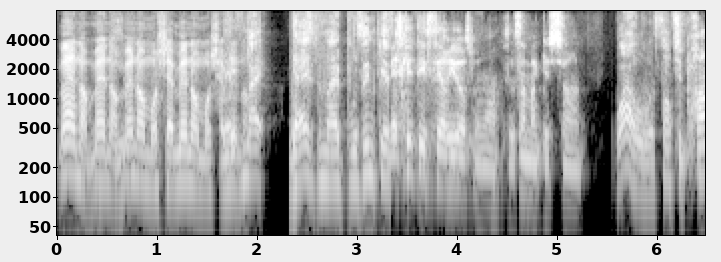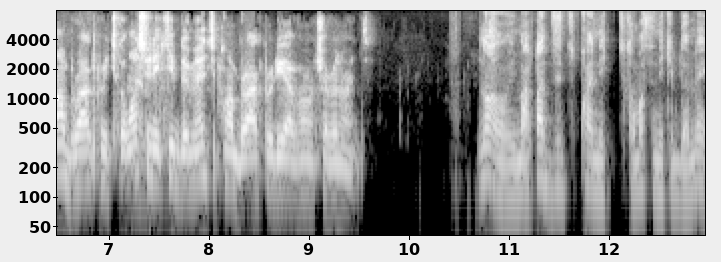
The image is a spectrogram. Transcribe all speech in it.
Mais non, mais non, mais non, mon cher, mais non, mon cher, Mais non. Guys, vous m'avez posé une Mais est-ce que question. tu es sérieux en ce moment? C'est ça ma question. Waouh, sans- Tu prends Brock Purdy. Tu commences une équipe demain, tu prends Brock Purdy avant Trevor Lawrence. Non, il m'a pas dit tu, prends une tu commences une équipe demain.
